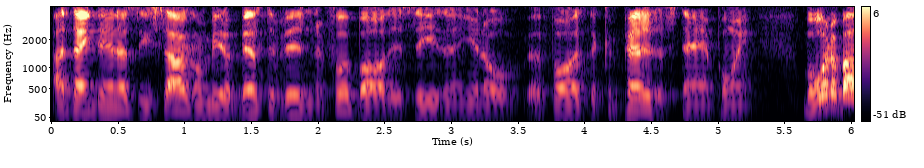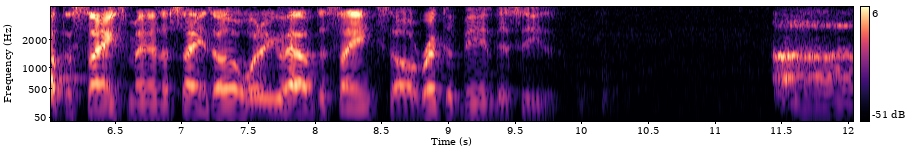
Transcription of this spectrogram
I think the NFC South going to be the best division in football this season. You know, as far as the competitive standpoint. But what about the Saints, man? The Saints. Uh, what do you have the Saints uh, record being this season? Uh,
